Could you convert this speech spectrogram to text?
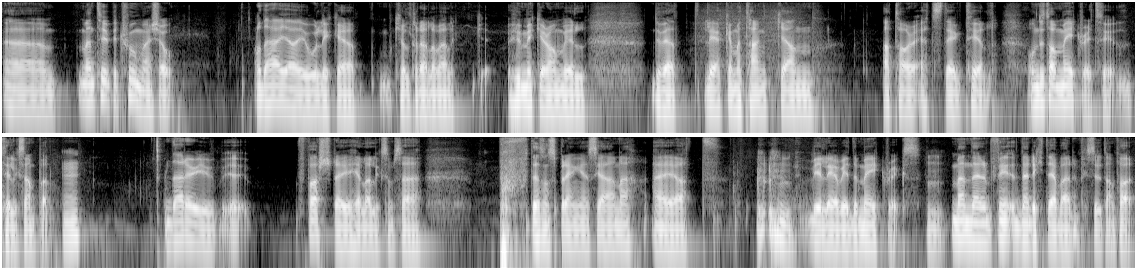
ehm, men typ i Truman Show. Och det här gör ju olika kulturella väl, hur mycket de vill, du vet, leka med tanken att ta det ett steg till. Om du tar Matrix till, exempel. Mm. Där är ju, eh, först är ju hela liksom så här, puff, det som spränger ens hjärna är ju att vi lever i The Matrix. Mm. Men den, den riktiga världen finns utanför.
